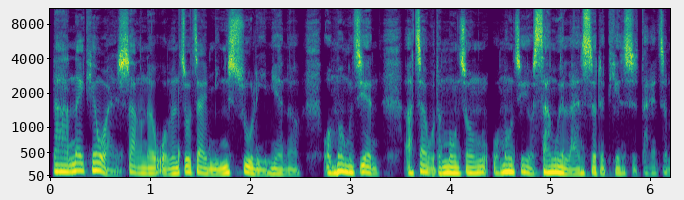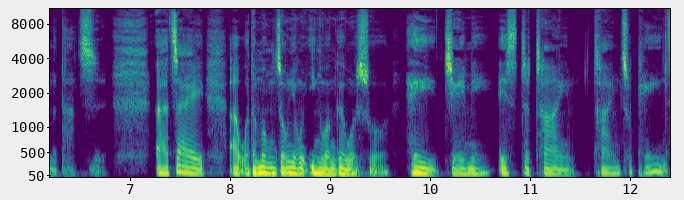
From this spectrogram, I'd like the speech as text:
那那天晚上呢，我们住在民宿里面呢。我梦见啊、在我的梦中，我梦见有三位蓝色的天使，大概这么大只。呃，在呃我的梦中用英文跟我说：“Hey Jamie, it's the time, time to paint。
